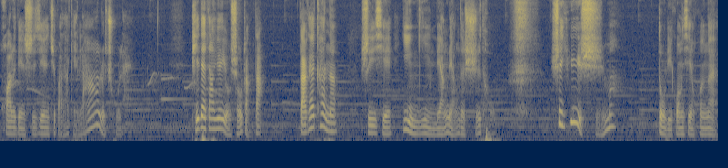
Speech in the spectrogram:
花了点时间就把它给拉了出来。皮带大约有手掌大，打开看呢，是一些硬硬凉凉的石头，是玉石吗？洞里光线昏暗，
